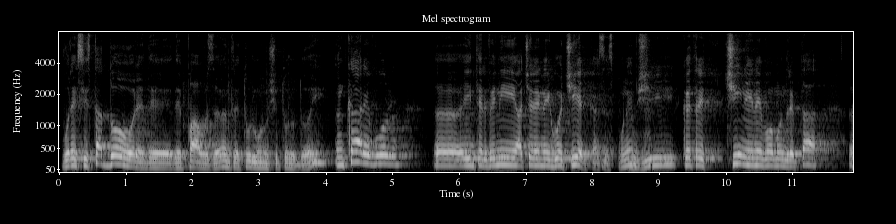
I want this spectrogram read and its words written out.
vor exista două ore de, de pauză între turul 1 și turul 2, în care vor uh, interveni acele negocieri, ca să spunem, uh-huh. și către cine ne vom îndrepta uh,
